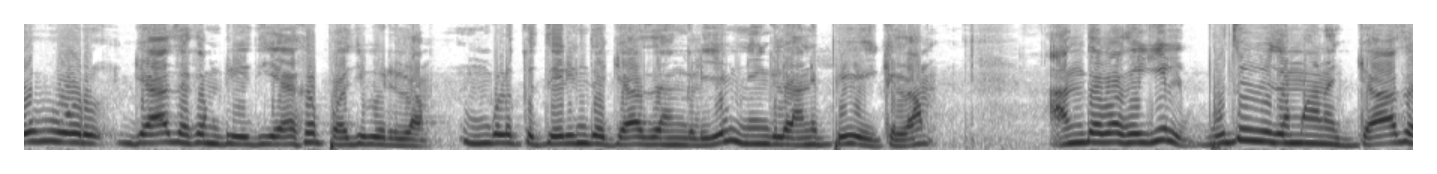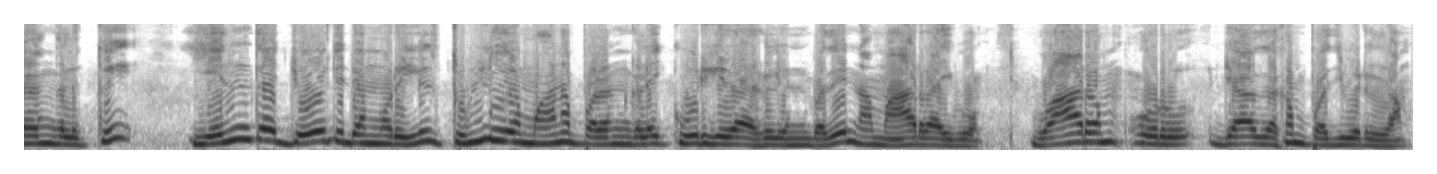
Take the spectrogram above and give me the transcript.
ஒவ்வொரு ஜாதகம் ரீதியாக பதிவிடலாம். உங்களுக்கு தெரிந்த ஜாதகங்களையும் நீங்கள் அனுப்பி வைக்கலாம். அந்த வகையில் புதுவிதமான ஜாதகங்களுக்கு எந்த ஜோதிட முறையில் துல்லியமான பலன்களை கூறுகிறார்கள் என்பதை நாம் ஆராய்வோம். வாரம் ஒரு ஜாதகம் பதிவிடலாம்.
